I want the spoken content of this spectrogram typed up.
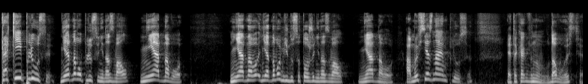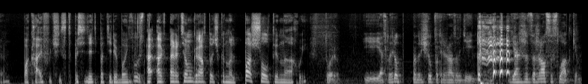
Какие плюсы? Ни одного плюса не назвал, ни одного. Ни одного, ни одного минуса тоже не назвал. Ни одного. А мы все знаем плюсы. Это как бы, ну, удовольствие. По кайфу чисто посидеть, потеребонь. Слушай. А, а, Артем Граф точка ноль. Пошел ты нахуй. историю. И я смотрел, надрочил по три раза в день. Я же зажрался сладким.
